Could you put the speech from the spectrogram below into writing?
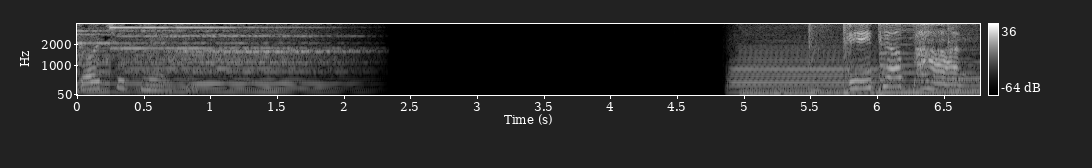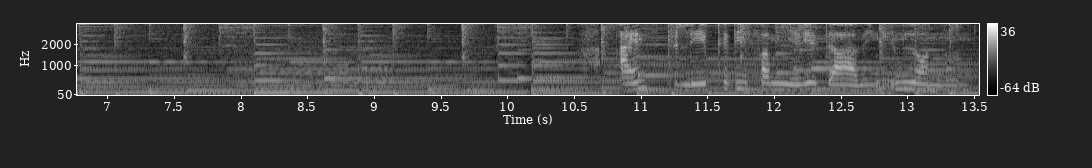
deutsches Märchen. Peter Pan Einst lebte die Familie Darling in London.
